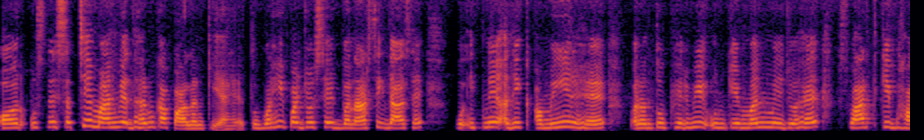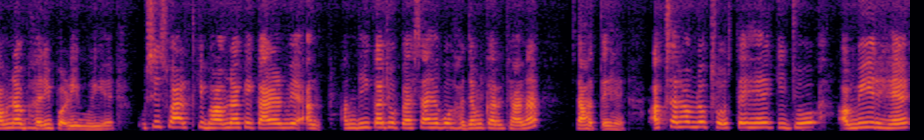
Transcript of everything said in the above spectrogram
और उसने सच्चे मानवीय धर्म का पालन किया है। तो वहीं पर जो सेठ बनारसी दास है, वो इतने अधिक अमीर है, परंतु फिर भी उनके मन में जो है, स्वार्थ की भावना भरी पड़ी हुई है। उसी स्वार्थ की भावना के कारण वे अंधी का जो पैसा है, वो हजम कर जाना चाहते हैं। अक्सर हम लोग सोचते हैं कि जो अमीर है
